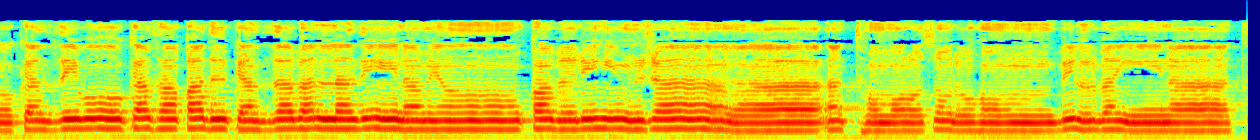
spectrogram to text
يكذبوك فقد كذب الذين من قبلهم جاءتهم رسلهم بالبينات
